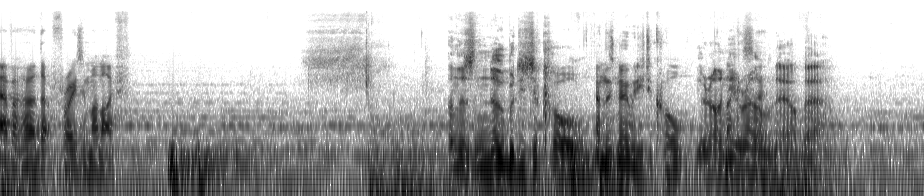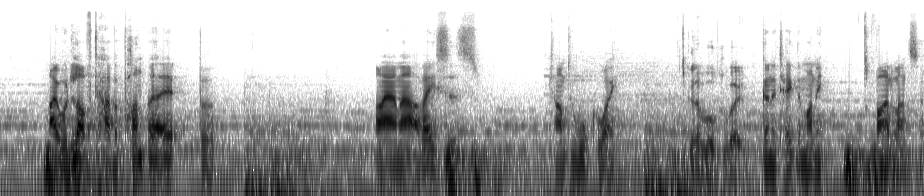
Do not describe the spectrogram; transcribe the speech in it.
ever heard that phrase in my life. And there's nobody to call. And there's nobody to call. You're on like your own out there. I would love to have a punt at it, but I am out of aces. Time to walk away. Gonna walk away. Gonna take the money. Final answer.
